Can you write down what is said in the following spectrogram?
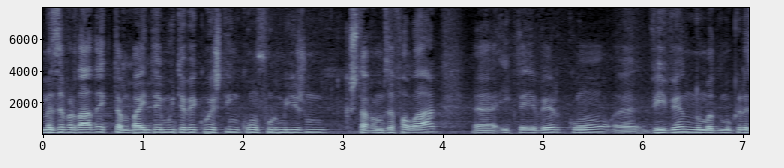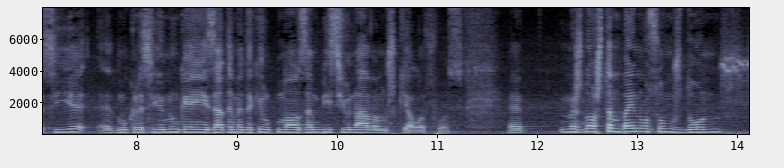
mas a verdade é que também tem muito a ver com este inconformismo que estávamos a falar eh, e que tem a ver com, eh, vivendo numa democracia, a democracia nunca é exatamente aquilo que nós ambicionávamos que ela fosse. Eh, mas nós também não somos donos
